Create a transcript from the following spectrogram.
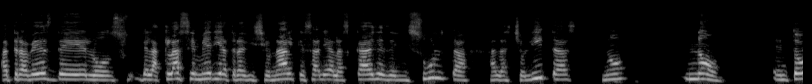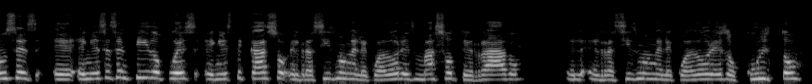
a través de, los, de la clase media tradicional que sale a las calles e insulta a las cholitas, ¿no? No. Entonces, eh, en ese sentido, pues, en este caso, el racismo en el Ecuador es más soterrado, el, racismo en el Ecuador es oculto,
